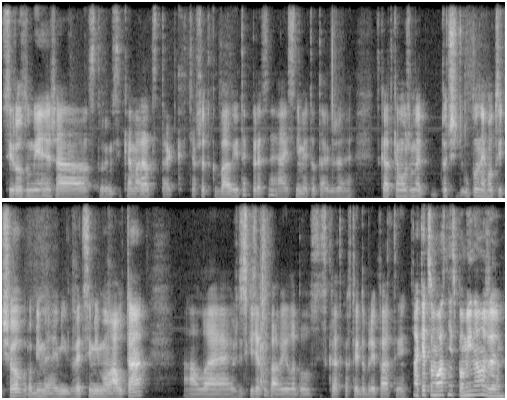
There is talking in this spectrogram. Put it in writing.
si rozumieš a s ktorým si kamarát, tak ťa všetko baví, tak presne aj s ním je to tak, že skrátka môžeme točiť úplne hoci čo, robíme aj my veci mimo auta, ale vždycky ťa to baví, lebo si skrátka v tej dobrej party. A keď som vlastne spomínal, že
